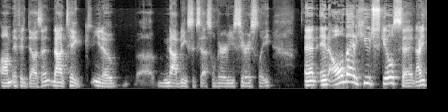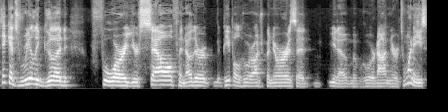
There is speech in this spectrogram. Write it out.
Um, if it doesn't, not take, you know, not being successful very seriously and and all that huge skill set i think it's really good for yourself and other people who are entrepreneurs that you know who are not in their 20s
